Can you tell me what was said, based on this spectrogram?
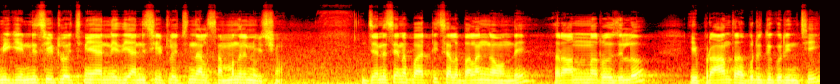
మీకు ఎన్ని సీట్లు వచ్చినాయి అనేది అన్ని సీట్లు వచ్చింది వాళ్ళకి సంబంధం విషయం. జనసేన పార్టీ చాలా బలంగా ఉంది. రానున్న రోజుల్లో ఈ ప్రాంత అభివృద్ధి గురించి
